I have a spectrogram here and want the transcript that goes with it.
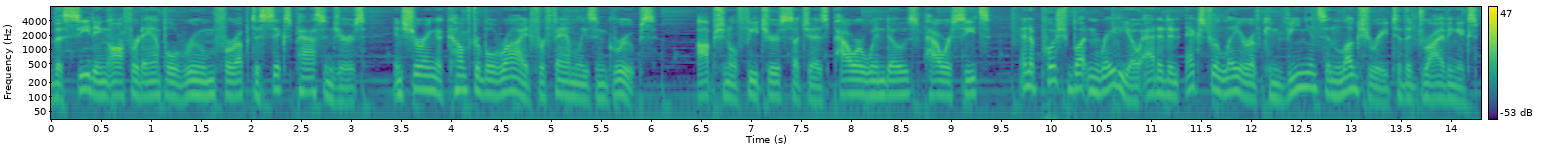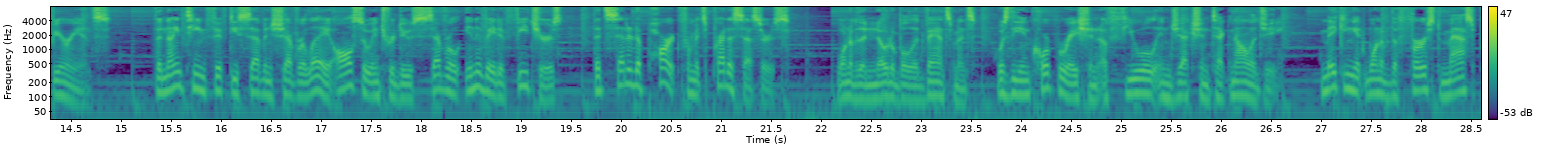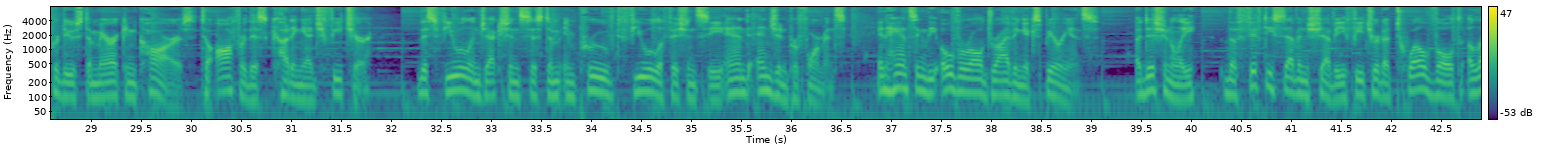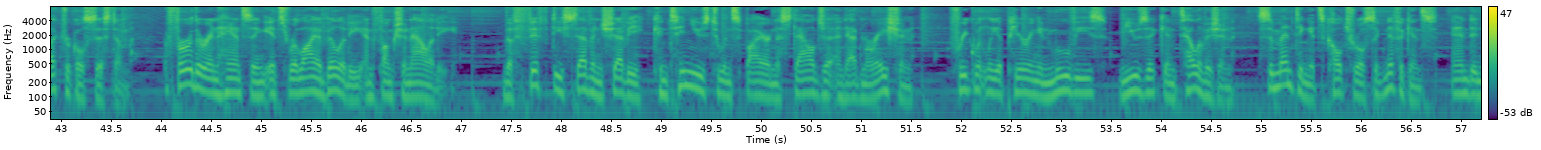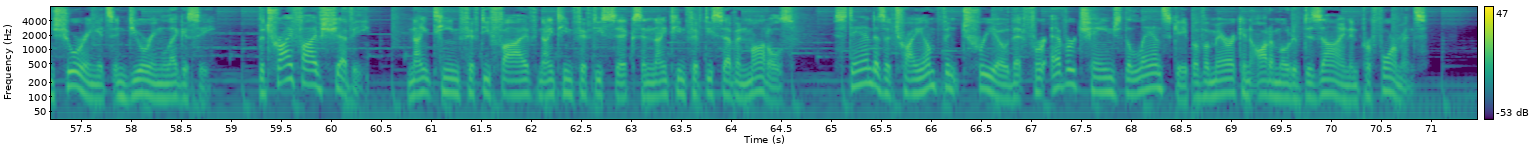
The seating offered ample room for up to six passengers, ensuring a comfortable ride for families and groups. Optional features such as power windows, power seats, and a push-button radio added an extra layer of convenience and luxury to the driving experience. The 1957 Chevrolet also introduced several innovative features that set it apart from its predecessors. One of the notable advancements was the incorporation of fuel injection technology, making it one of the first mass-produced American cars to offer this cutting-edge feature. This fuel injection system improved fuel efficiency and engine performance, enhancing the overall driving experience. Additionally, the 57 Chevy featured a 12-volt electrical system, further enhancing its reliability and functionality. The 57 Chevy continues to inspire nostalgia and admiration, frequently appearing in movies, music, and television, cementing its cultural significance and ensuring its enduring legacy. The Tri-5 Chevy, 1955, 1956, and 1957 models, stand as a triumphant trio that forever changed the landscape of American automotive design and performance.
